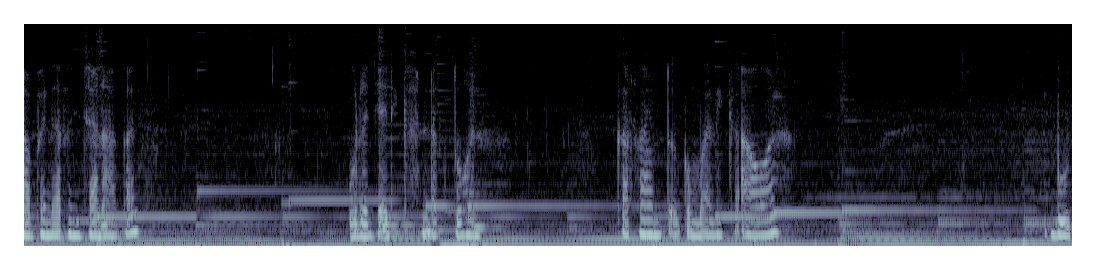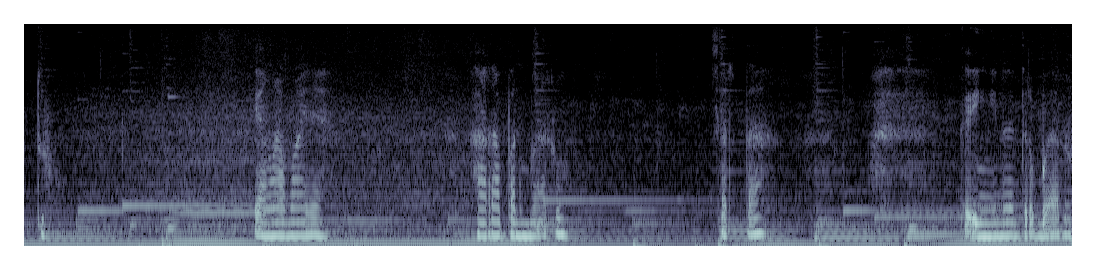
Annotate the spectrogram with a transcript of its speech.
apa yang direncanakan udah jadi kehendak Tuhan karena untuk kembali ke awal butuh yang namanya harapan baru serta keinginan terbaru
